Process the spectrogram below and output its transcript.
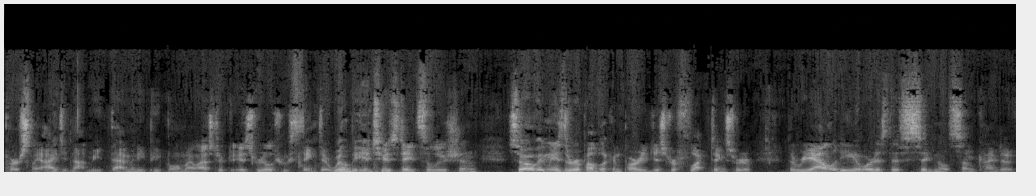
personally, I did not meet that many people on my last trip to Israel who think there will be a two-state solution. So, I mean, is the Republican Party just reflecting sort of the reality, or does this signal some kind of,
